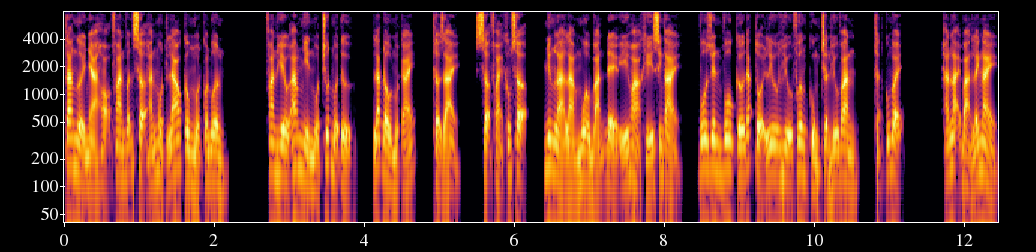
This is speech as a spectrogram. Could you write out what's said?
ta người nhà họ phan vẫn sợ hắn một lão công một con buôn. Phan hiếu am nhìn một chút mọi tử, lắc đầu một cái, thở dài sợ phải không sợ, nhưng là làm mua bán để ý hòa khí sinh tài, vô duyên vô cớ đắc tội lưu hữu phương cùng trần hữu văn, thật cũng vậy. Hắn lại bản lãnh này,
